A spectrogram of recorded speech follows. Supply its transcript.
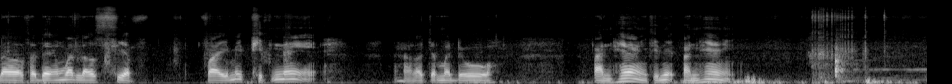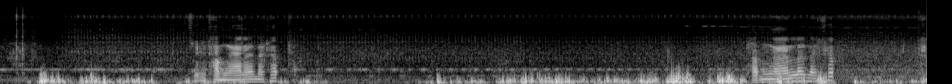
เราแสดงว่าเราเสียบไฟไม่ผิดแน่เราจะมาดูปั่นแห้งทีนี้ปั่นแห้งเสียงทำงานแล้วนะครับทำงานแล้วนะครับท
